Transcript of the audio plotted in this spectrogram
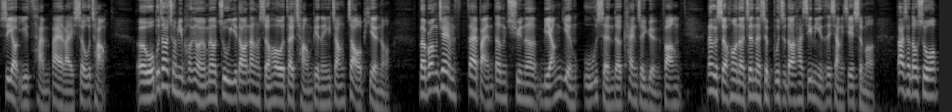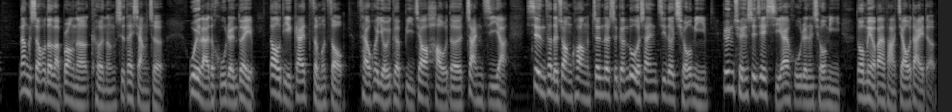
是要以惨败来收场。呃，我不知道球迷朋友有没有注意到那个时候在场边的一张照片哦。LeBron James 在板凳区呢，两眼无神的看着远方。那个时候呢，真的是不知道他心里在想些什么。大家都说，那个时候的 LeBron 呢，可能是在想着未来的湖人队到底该怎么走，才会有一个比较好的战绩啊。现在的状况真的是跟洛杉矶的球迷，跟全世界喜爱湖人的球迷都没有办法交代的。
